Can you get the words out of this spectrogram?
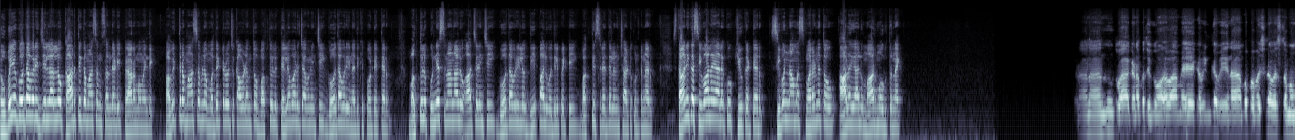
ఉభయ గోదావరి జిల్లాల్లో కార్తీక మాసం సందడి ప్రారంభమైంది. పవిత్ర మాసంలో మొదటి రోజు కావడంతో భక్తులు తెల్లవారుజాము నుంచి గోదావరి నదికి పోటెత్తారు. భక్తులు పుణ్యస్నానాలు ఆచరించి గోదావరిలో దీపాలు వదిలిపెట్టి భక్తి శ్రద్ధలను చాటుకుంటున్నారు. స్థానిక శివాలయాలకు క్యూ కట్టారు. శివన్నామ స్మరణతో ఆలయాలు మార్మోగుతున్నాయి. గణపతి గోహవామహే కవిం కవీనాముపమశ్రవస్తమం.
